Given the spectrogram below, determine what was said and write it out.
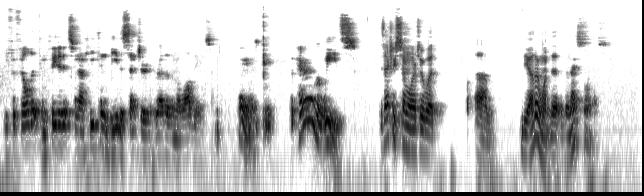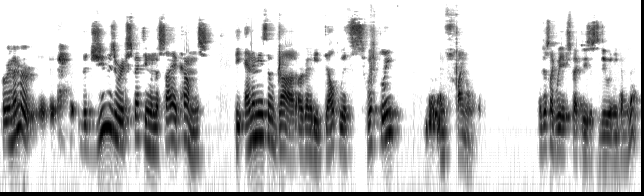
He fulfilled it, completed it, so now he can be the center rather than the law being the center. Anyways, the parable of the weeds is actually similar to what um, the other one, the, the next one is. But remember, the Jews were expecting when Messiah comes, the enemies of God are going to be dealt with swiftly and finally. Just like we expect Jesus to do when he comes back.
